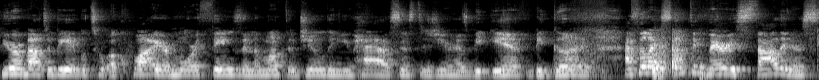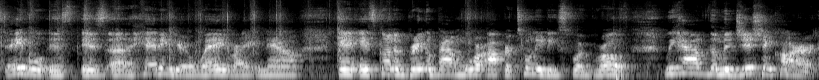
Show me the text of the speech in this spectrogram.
You're about to be able to acquire more things in the month of june than you have since this year has began begun. I feel like something very solid and stable is is uh, heading your way right now and it's going to bring about more opportunities for growth. We have the magician card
